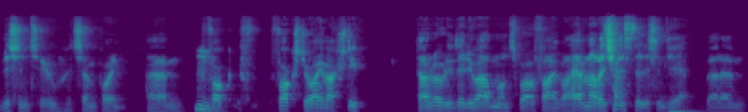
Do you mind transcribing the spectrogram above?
listened to at some point. Um, hmm. Fox, Foxjaw, I've actually downloaded the new album on Spotify, but I haven't had a chance to listen to it yet. But um,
